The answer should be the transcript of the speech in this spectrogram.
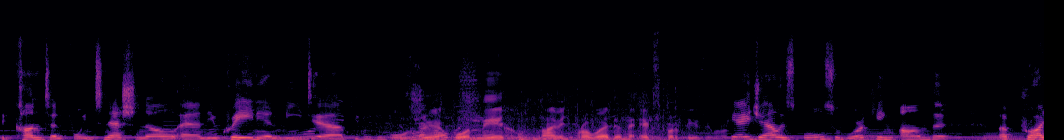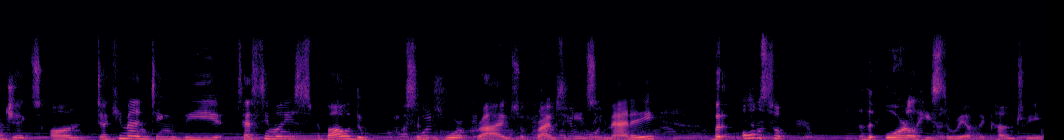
the content for international and Ukrainian media. PIJL is also working on the uh, projects on documenting the testimonies about the possible war crimes or crimes against humanity, but also the oral history of the country.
